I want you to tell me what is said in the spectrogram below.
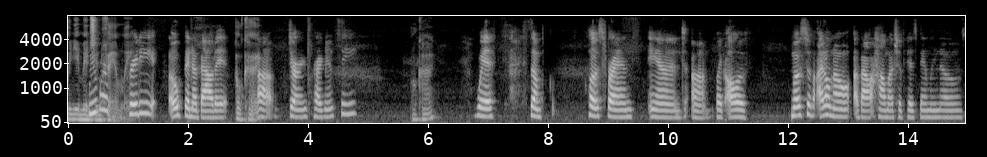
When you we mentioned were family. pretty open about it okay. uh, during pregnancy okay. with some close friends and um, like all of most of I don't know about how much of his family knows,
